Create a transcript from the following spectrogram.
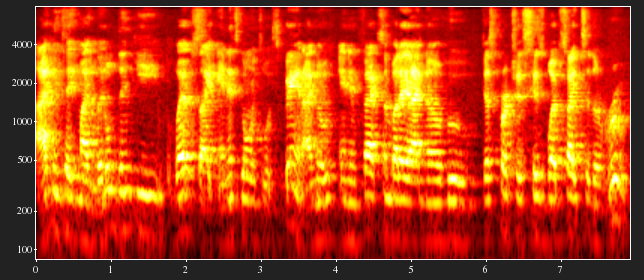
I can take my little dinky website and it's going to expand. I know, and in fact, somebody I know who just purchased his website to the root.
